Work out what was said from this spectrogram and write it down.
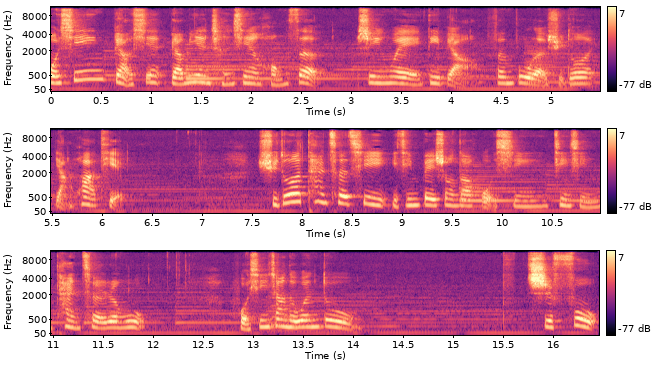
火星表现表面呈现红色，是因为地表分布了许多氧化铁。许多探测器已经被送到火星进行探测任务。火星上的温度是负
